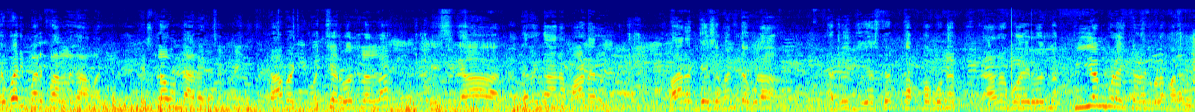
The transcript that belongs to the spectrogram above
ఎవరి పరిపాలన కావాలి? ఎట్లా ఉండాలని చెప్పి. కాబట్టి వచ్చే రోజులల్లో కేసీఆర్ తెలంగాణ మోడల్ భారతదేశం అంతా కూడా అభివృద్ధి చేస్తాం తప్పకుండా రాబోయే రోజున పిఎం కూడా ఇక్కడ కూడా మనం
